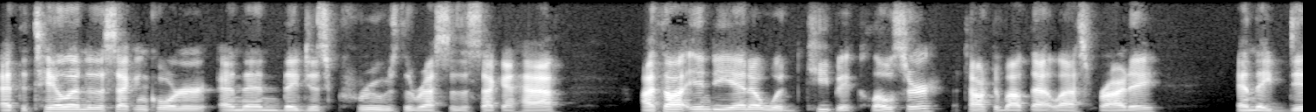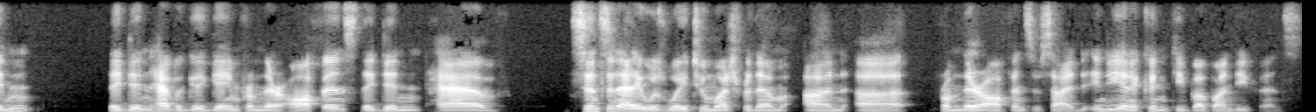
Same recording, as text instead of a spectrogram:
at the tail end of the second quarter, and then they just cruised the rest of the second half. I thought Indiana would keep it closer. I talked about that last Friday, and they didn't. They didn't have a good game from their offense. They didn't have Cincinnati was way too much for them on uh, from their offensive side. Indiana couldn't keep up on defense.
